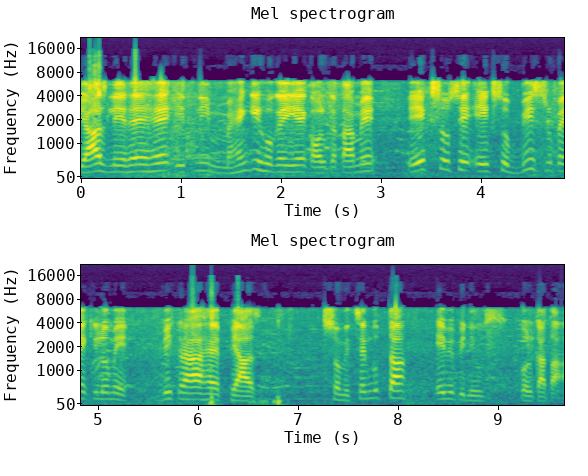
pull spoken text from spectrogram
प्याज ले रहे हैं। इतनी महँगी हो गई है कोलकाता में। 100 से 120 रुपए किलो में बिक रहा है प्याज। Sumit Sen Gupta ABP news Kolkata.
